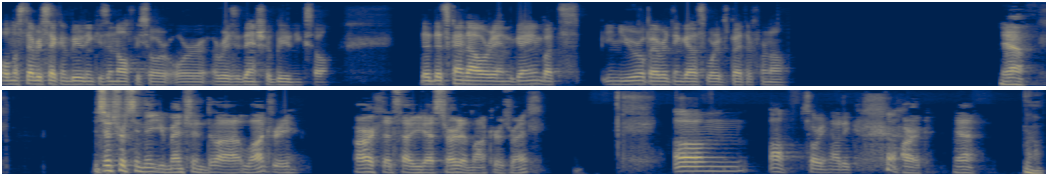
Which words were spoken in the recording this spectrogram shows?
almost every second building is an office or, or a residential building. So that, that's kind of our end game. But in Europe, everything else works better for now. Yeah, it's interesting that you mentioned uh, laundry. Ark, that's how you guys started in lockers, right? Um. Oh, sorry, Arik. Ark. Yeah. Oh.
